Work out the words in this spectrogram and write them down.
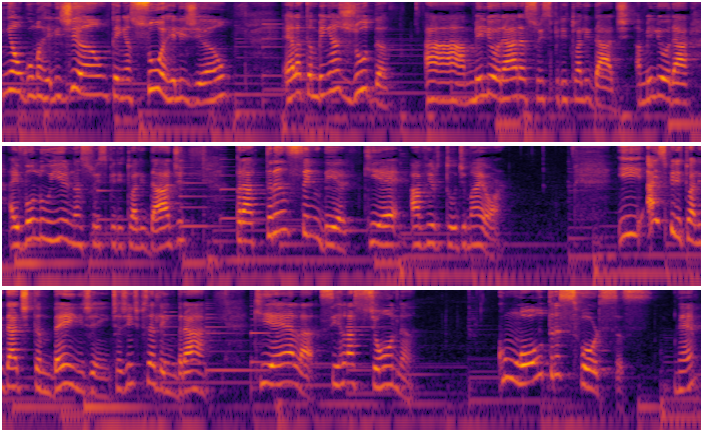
em alguma religião, tem a sua religião, ela também ajuda a melhorar a sua espiritualidade, a melhorar, a evoluir na sua espiritualidade para transcender, que é a virtude maior. E a espiritualidade também, gente, a gente precisa lembrar que ela se relaciona com outras forças, né?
